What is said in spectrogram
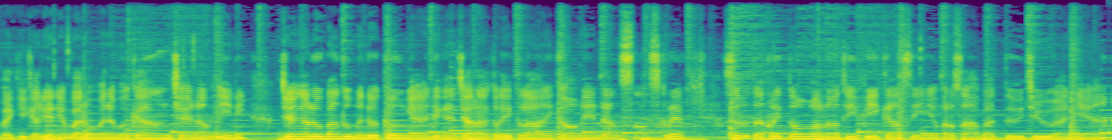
bagi kalian yang baru menemukan channel ini, jangan lupa untuk mendukungnya dengan cara klik like, komen, dan subscribe, serta klik tombol notifikasinya persahabat tujuannya,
